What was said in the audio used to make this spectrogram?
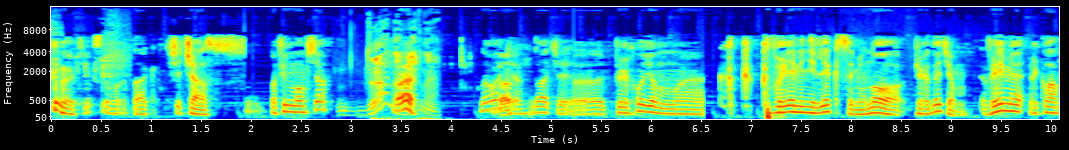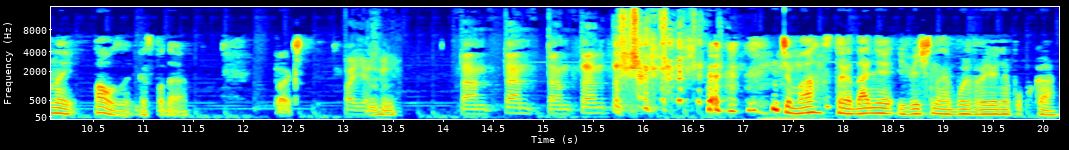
Фиг с тобой. Так, сейчас. По фильмам все? Да, наверное. Давайте, давайте. э, переходим э, к, к времени лекциями, но перед этим время рекламной паузы, господа. Так, Поехали. тан тан тан тан тан Тьма, страдания и вечная боль в районе пупка.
